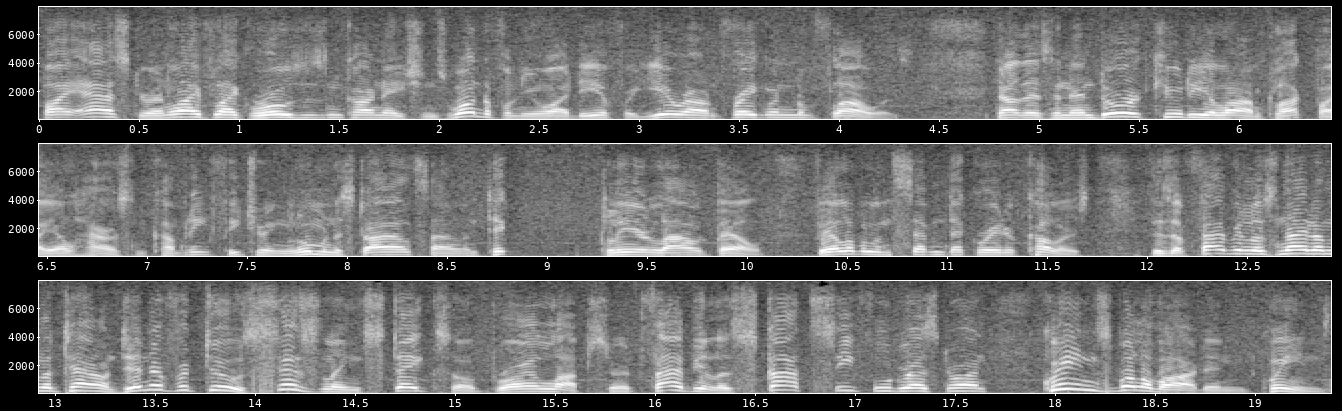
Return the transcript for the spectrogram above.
by Astor, and lifelike roses and carnations. Wonderful new idea for year-round fragrant of flowers. Now there's an Endura QD alarm clock by L. Harrison Company featuring luminous dial, silent tick, clear, loud bell. Available in seven decorator colors. There's a fabulous night on the town. Dinner for two. Sizzling steaks or broiled lobster at fabulous Scott's Seafood Restaurant, Queens Boulevard in Queens.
